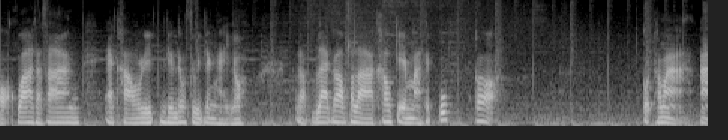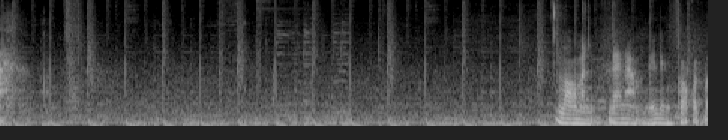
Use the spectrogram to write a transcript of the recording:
บอกว่าจะสร้าง Account Nintendo Switch ยังไงเนาะแบบแรกก็พอลาเข้าเกมมาเสร็จปุ๊บ ก็ กดเข้ามา อะ รอมันแนะนำนิดนึงก็กดไป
